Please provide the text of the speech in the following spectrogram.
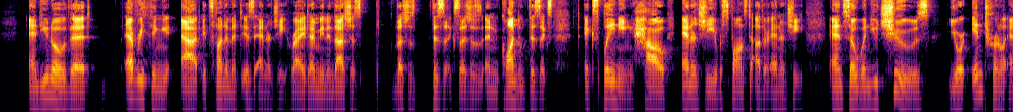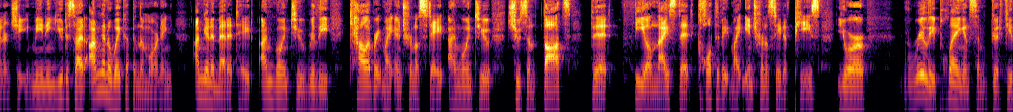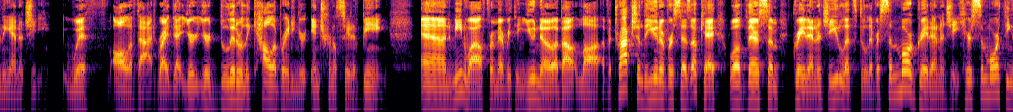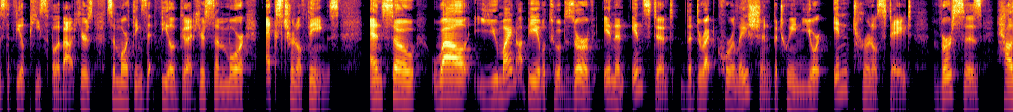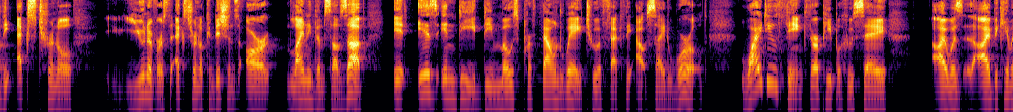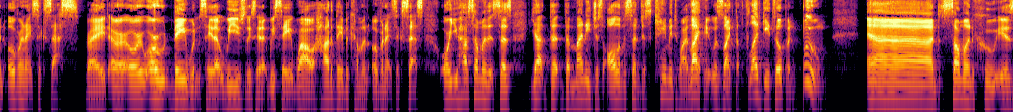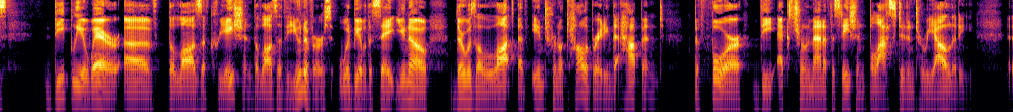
and you know that everything at its fundament is energy, right? I mean, and that's just that's just physics. That's just and quantum physics explaining how energy responds to other energy. And so when you choose your internal energy, meaning you decide, I'm going to wake up in the morning, I'm going to meditate, I'm going to really calibrate my internal state, I'm going to choose some thoughts that feel nice, that cultivate my internal state of peace. You're really playing in some good feeling energy with all of that, right? That you're you're literally calibrating your internal state of being. And meanwhile, from everything you know about law of attraction, the universe says, okay, well, there's some great energy. Let's deliver some more great energy. Here's some more things to feel peaceful about. Here's some more things that feel good. Here's some more external things. And so, while you might not be able to observe in an instant the direct correlation between your internal state versus how the external universe, the external conditions are lining themselves up, it is indeed the most profound way to affect the outside world. Why do you think there are people who say, I was I became an overnight success, right? Or, or or they wouldn't say that. We usually say that. We say, "Wow, how did they become an overnight success?" Or you have someone that says, "Yeah, the the money just all of a sudden just came into my life. It was like the floodgates open, boom." And someone who is deeply aware of the laws of creation, the laws of the universe, would be able to say, you know, there was a lot of internal calibrating that happened before the external manifestation blasted into reality.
